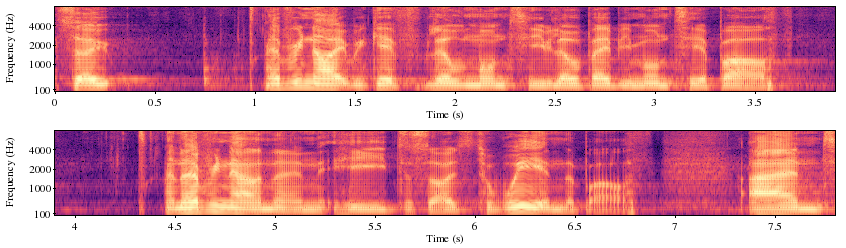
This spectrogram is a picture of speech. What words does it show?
So every night we give little Monty, little baby Monty, a bath. And every now and then he decides to wee in the bath. And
